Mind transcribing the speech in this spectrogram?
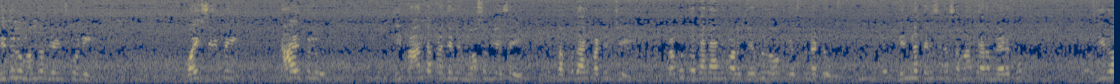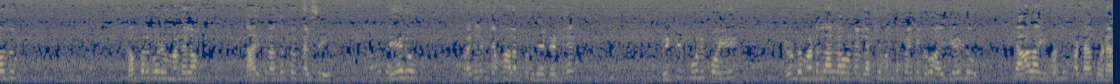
నిధులు మంజూరు చేయించుకొని వైసీపీ నాయకులు ఈ ప్రాంత ప్రజల్ని మోసం చేసి తప్పుదారి పట్టించి ప్రభుత్వ ధనాన్ని వాళ్ళ జేబులో వేసుకున్నట్టు నిన్న తెలిసిన సమాచారం మేరకు ఈరోజు కంపలగూడెం మండలం నాయకులందరితో కలిసి నేను ప్రజలకు చెప్పాలనుకున్నది ఏంటంటే బ్రిడ్జి కూలిపోయి రెండు మండలాల్లో ఉన్న లక్ష మంది ప్రజలు ఐదేళ్ళు చాలా ఇబ్బందులు పడ్డా కూడా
